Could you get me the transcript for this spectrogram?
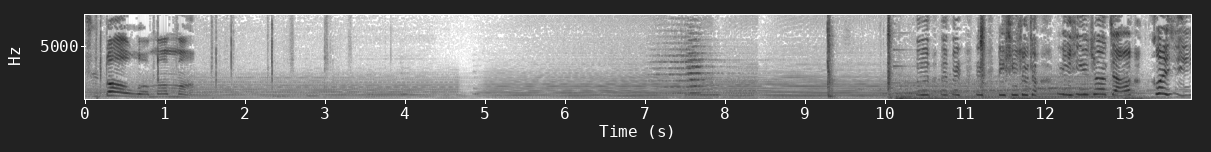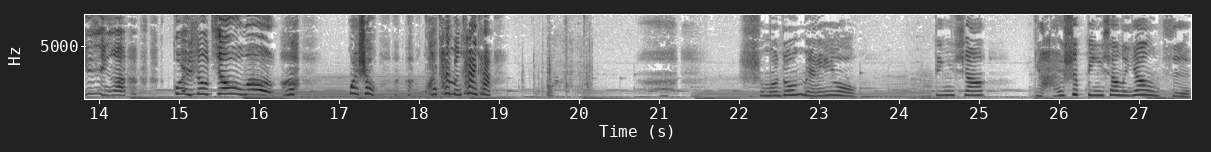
知道了，妈妈。李新社长，李新社长，快醒醒啊！怪兽叫了啊！怪兽，快开门看看！什么都没有，冰箱也还是冰箱的样子。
